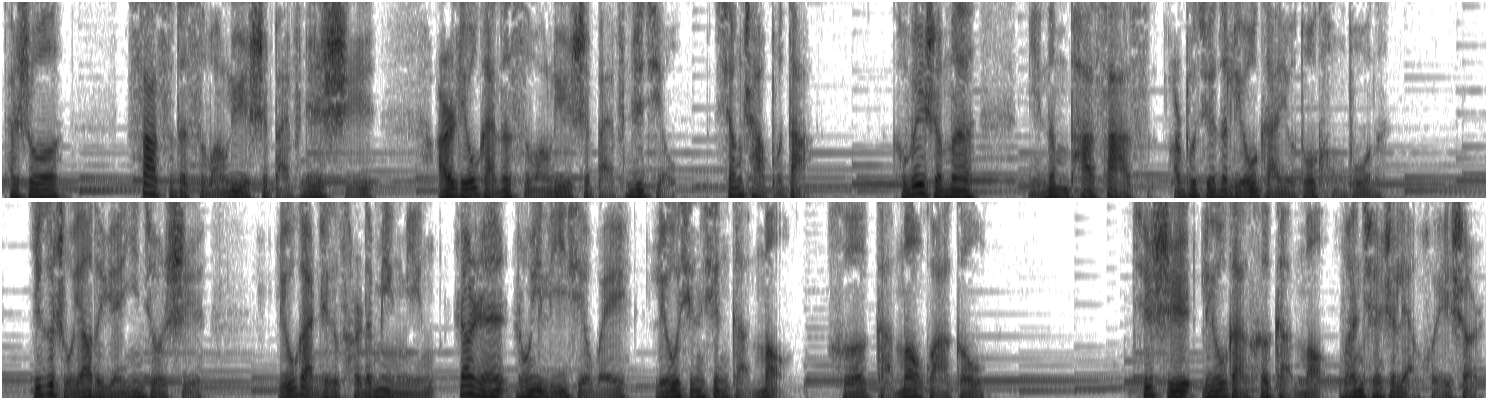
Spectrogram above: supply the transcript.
他说，SARS 的死亡率是百分之十，而流感的死亡率是百分之九，相差不大。可为什么你那么怕 SARS 而不觉得流感有多恐怖呢？一个主要的原因就是，流感这个词儿的命名让人容易理解为流行性感冒和感冒挂钩。其实流感和感冒完全是两回事儿，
